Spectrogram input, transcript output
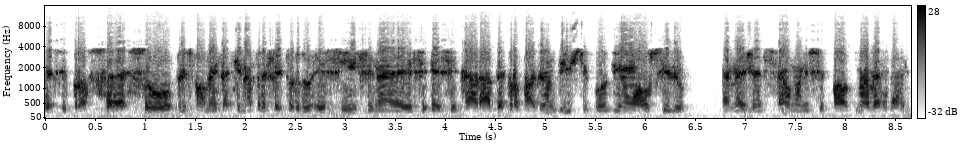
esse processo, principalmente aqui na Prefeitura do Recife, né, esse, esse caráter propagandístico de um auxílio emergencial municipal, que na verdade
